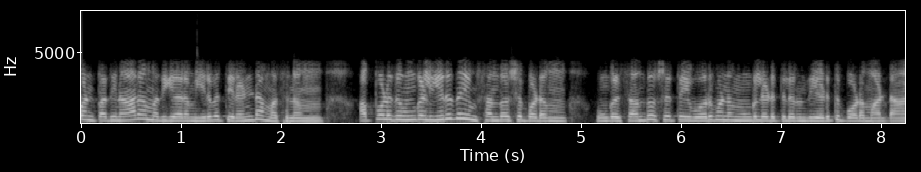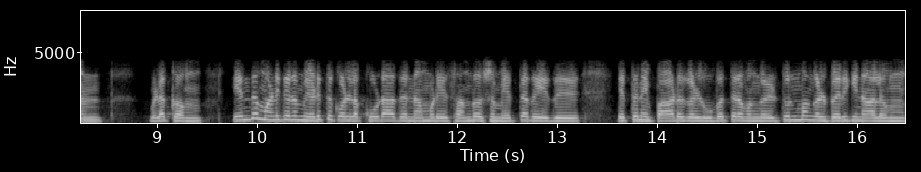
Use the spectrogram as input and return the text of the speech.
யோவான் பதினாறாம் அதிகாரம் இருபத்தி ரெண்டாம் வசனம். அப்பொழுது உங்கள் இருதயம் சந்தோஷப்படும் உங்கள் சந்தோஷத்தை ஒருவனும் உங்களிடத்திலிருந்து எடுத்து போட மாட்டான். விளக்கம் எந்த மனிதனும் எடுத்துக்கொள்ளக் கூடாத நம்முடைய சந்தோஷம் எத்தகையது? எத்தனை பாடுகள் உபத்திரவங்கள் துன்பங்கள் பெருகினாலும்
